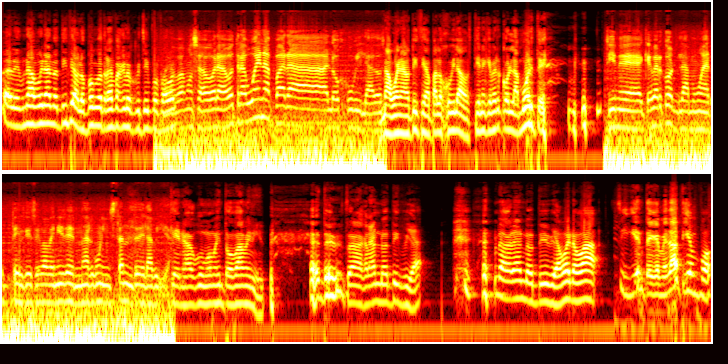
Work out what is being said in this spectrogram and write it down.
Vale, una buena noticia, os lo pongo otra vez para que lo escuchéis, por favor. Vamos ahora a otra buena para los jubilados. Una buena noticia para los jubilados, tiene que ver con la muerte. Tiene que ver con la muerte que se va a venir en algún instante de la vida. que en algún momento va a venir. Entonces, es una gran noticia. Una gran noticia. Bueno, va. Siguiente, que me da tiempo.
